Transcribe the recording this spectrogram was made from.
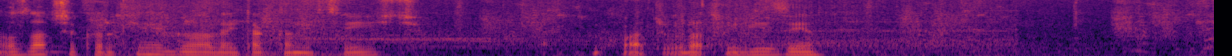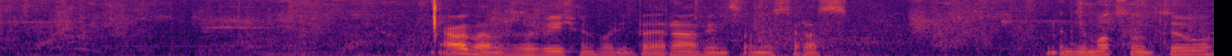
oznaczę Korkiego, ale i tak tam nie chcę iść. Raczej, raczej wizję. Ale dobrze, zrobiliśmy Wolibera, więc on jest teraz... Będzie mocno do tyłu.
